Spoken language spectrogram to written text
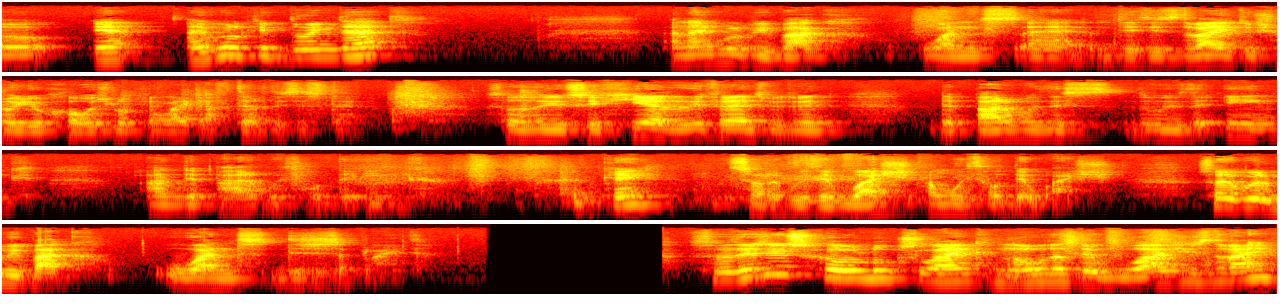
so yeah I will keep doing that and I will be back once uh, this is dry to show you how it's looking like after this step. So you see here the difference between the part with this with the ink and the part without the ink? Okay? Sorry with the wash and without the wash. So I will be back once this is applied. So this is how it looks like now that the wash is dry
